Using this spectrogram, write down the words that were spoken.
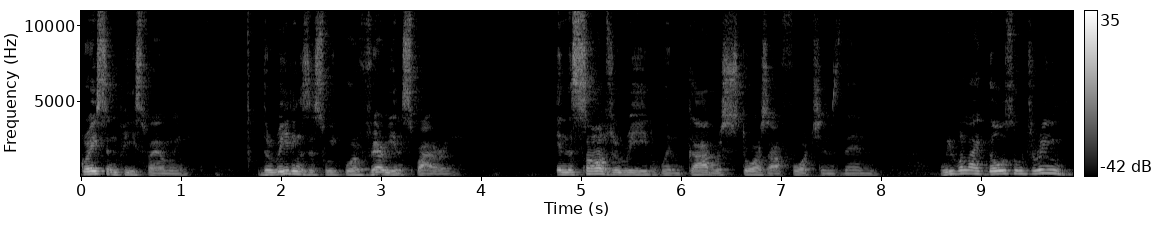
Grace and peace, family. The readings this week were very inspiring. In the Psalms, we read, When God restores our fortunes, then we were like those who dreamed.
